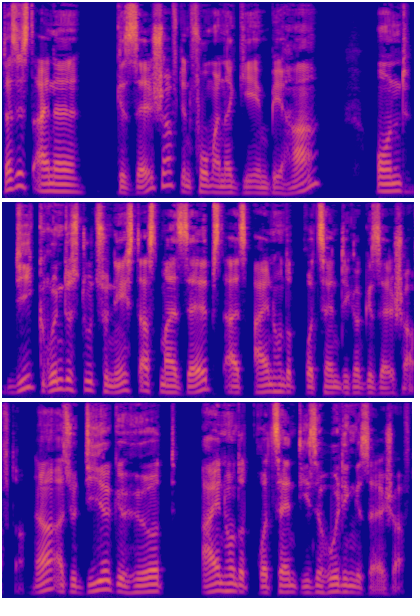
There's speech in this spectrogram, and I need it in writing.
Das ist eine Gesellschaft in Form einer GmbH und die gründest du zunächst erstmal selbst als 100-prozentiger Gesellschafter. Ja, also dir gehört 100 Prozent diese Holdinggesellschaft.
